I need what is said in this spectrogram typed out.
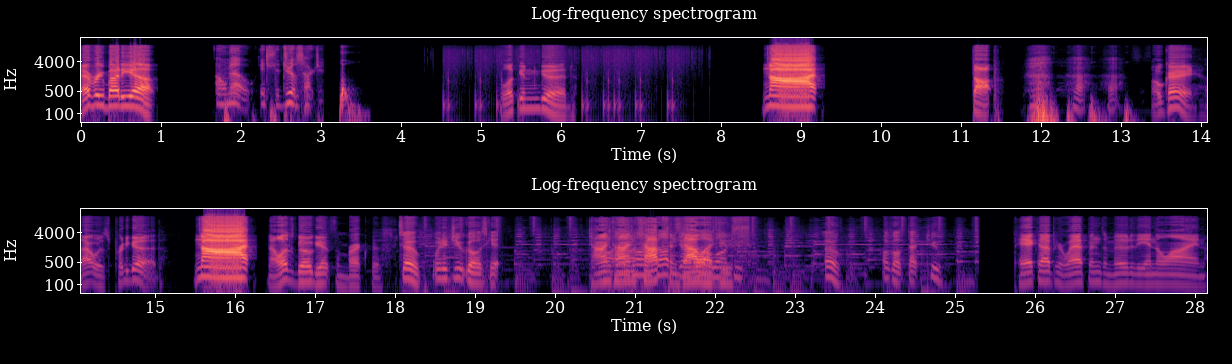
Everybody up. Oh no, it's the drill sergeant. Looking good. Not. Stop. Okay, that was pretty good. Not. Now let's go get some breakfast. So, what did you guys get? Tauntaun oh, Tauntaun chops chops and and Jawa Jawa juice. juice. Oh, I got that too. Pick up your weapons and move to the end of the line.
